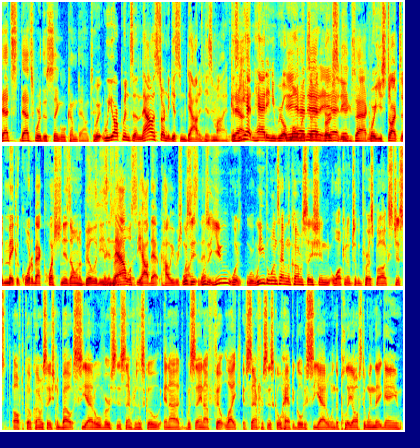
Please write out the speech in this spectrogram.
That's that's where this thing will come down to. We, we are putting some now. It's starting to get some doubt in his mind because Yeah. he hadn't had any real He moments hadn't of adversity, yeah, exactly. where you start to make a quarterback question his own abilities. And now we'll see how that how he responds Was it to that. was it you? Was, were we the ones having the conversation, walking up to the press box, just off the cuff conversation about Seattle versus San Francisco? And I was saying I felt like if San Francisco had to go to Seattle in the playoffs to win that game,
